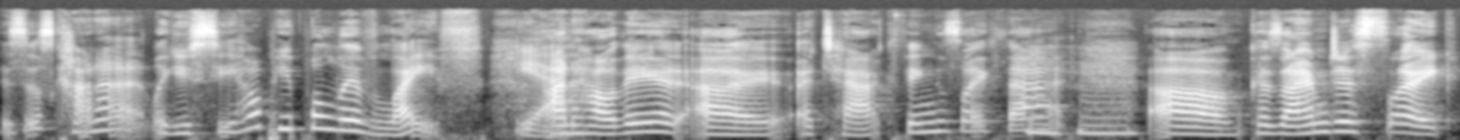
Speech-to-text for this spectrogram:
is this kind of like you see how people live life yeah. on how they uh, attack things like that Mhm. um because i'm just like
